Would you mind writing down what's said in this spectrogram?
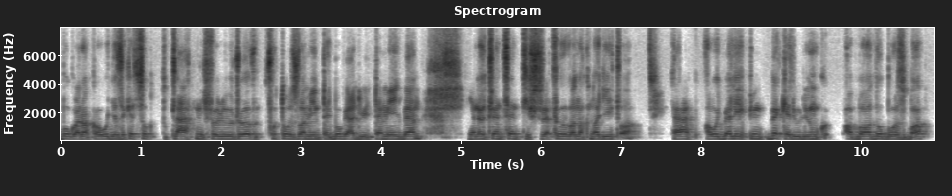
bogarak, ahogy ezeket szoktuk látni fölülről, fotózva, mint egy bogárgyűjteményben, ilyen 50 centisre föl vannak nagyítva, tehát ahogy belépünk, bekerülünk abba a dobozba,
